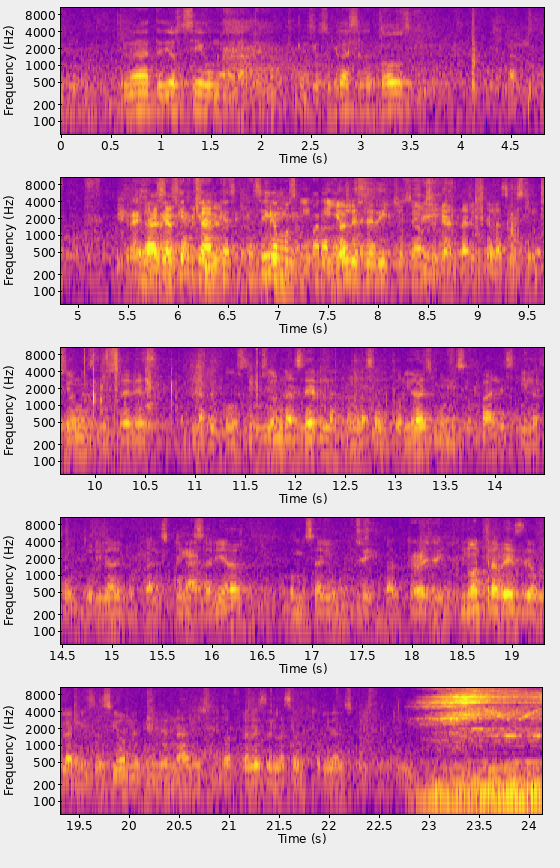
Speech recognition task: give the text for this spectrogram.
primeramente Dios siga uno adelante. ¿no? Entonces gracias a todos y a- Gracias, que, que- comisario. que- que sigamos Y, para y yo les he dicho, señor secretario, que las instrucciones de ustedes, la reconstrucción, hacerla con las autoridades municipales y las autoridades locales, comisariado, comisario municipal. No a través de organizaciones ni de nadie, sino a través de las autoridades constituidas.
